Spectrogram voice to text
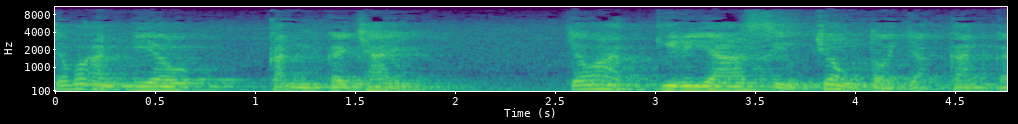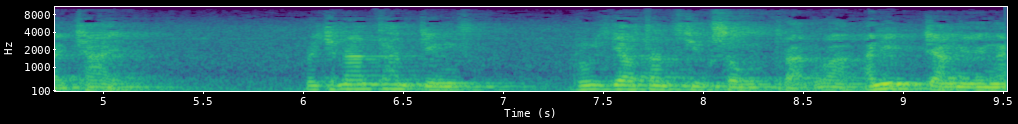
จะว่าอันเดียวกันกระใช่ จะว่ากิริยาสืบช่วงต่อจากกันกระใช่ เพราะฉะนั้นท่านจึงพระเจ้าท่านจึงทรงตรัสว่าอันนี้จังยังไง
